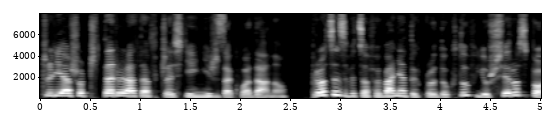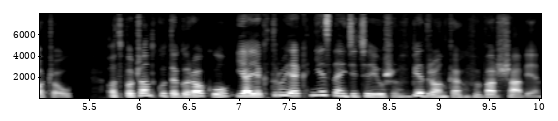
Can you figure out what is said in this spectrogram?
czyli aż o 4 lata wcześniej niż zakładano. Proces wycofywania tych produktów już się rozpoczął. Od początku tego roku jajek trójek nie znajdziecie już w Biedronkach w Warszawie.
